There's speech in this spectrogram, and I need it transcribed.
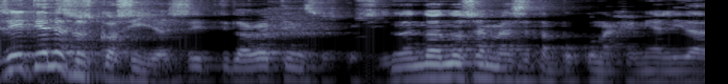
Sí, tiene sus cosillas. Sí, la verdad tiene sus cosillas. No, no, no se me hace tampoco una genialidad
